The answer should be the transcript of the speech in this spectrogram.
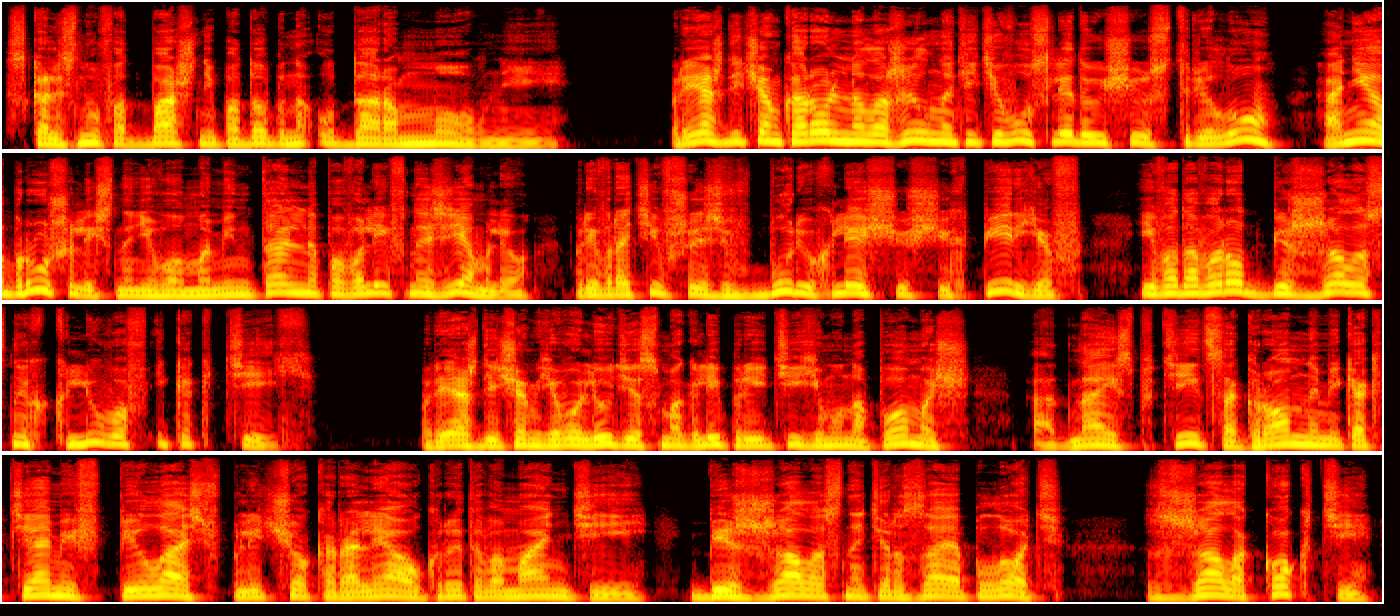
скользнув от башни подобно ударам молнии. Прежде чем король наложил на тетиву следующую стрелу, они обрушились на него, моментально повалив на землю, превратившись в бурю хлещущих перьев и водоворот безжалостных клювов и когтей. Прежде чем его люди смогли прийти ему на помощь, Одна из птиц огромными когтями впилась в плечо короля, укрытого мантией, безжалостно терзая плоть, сжала когти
